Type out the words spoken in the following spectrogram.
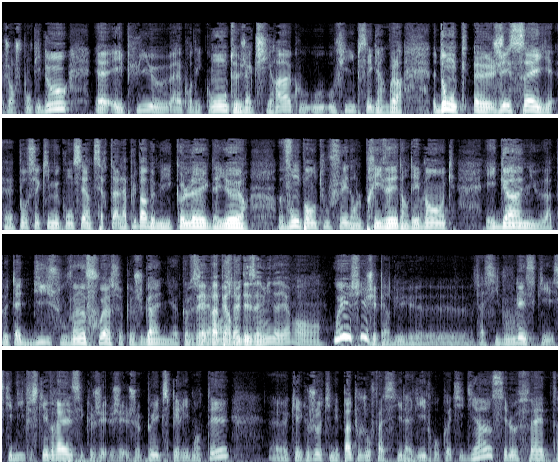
Georges Pompidou, et puis à la Cour des comptes, Jacques Chirac ou, Philippe Séguin. Voilà. Donc, j'essaye, pour ce qui me concerne, certains, la plupart de mes collègues d'ailleurs, vont pantoufler dans le privé, dans des banques, et gagnent à peut-être 10 ou 20 fois ce que je gagne comme Vous n'avez pas perdu des amis d'ailleurs Oui, si, j'ai perdu. Enfin, si vous voulez, ce qui, ce qui est, ce qui est vrai, c'est que je peux expérimenter euh, quelque chose qui n'est pas toujours facile à vivre au quotidien, c'est le fait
